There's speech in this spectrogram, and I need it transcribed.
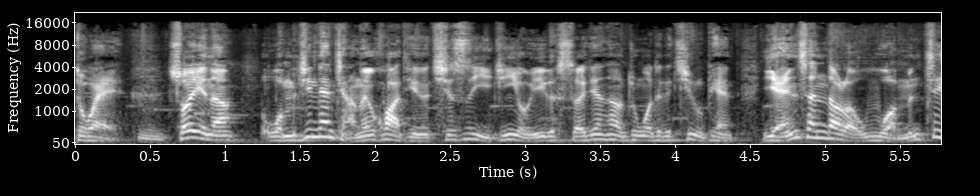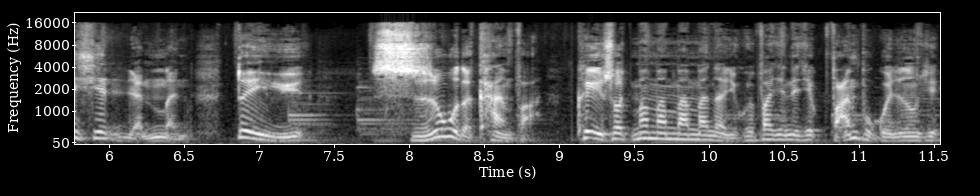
对，所以呢，我们今天讲这个话题呢，其实已经有一个《舌尖上中国》这个纪录片延伸到了我们这些人们对于食物的看法。可以说慢慢慢慢的，你会发现那些返璞归真的东西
